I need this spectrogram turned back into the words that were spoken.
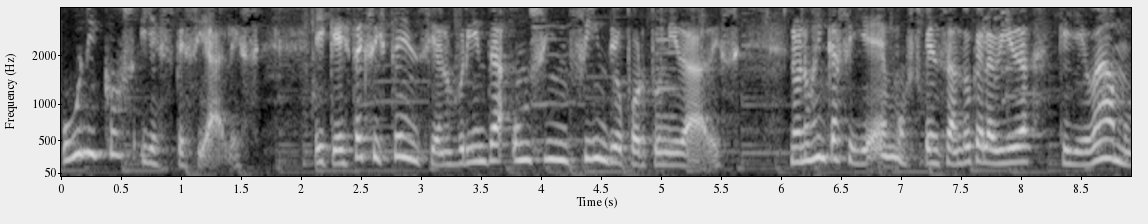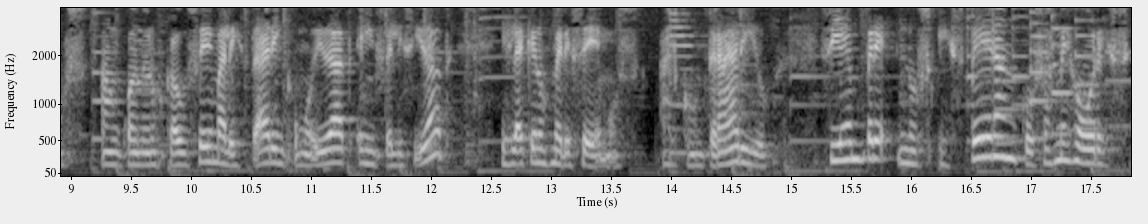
únicos y especiales y que esta existencia nos brinda un sinfín de oportunidades. No nos encasillemos pensando que la vida que llevamos, aun cuando nos cause malestar, incomodidad e infelicidad, es la que nos merecemos. Al contrario, siempre nos esperan cosas mejores,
